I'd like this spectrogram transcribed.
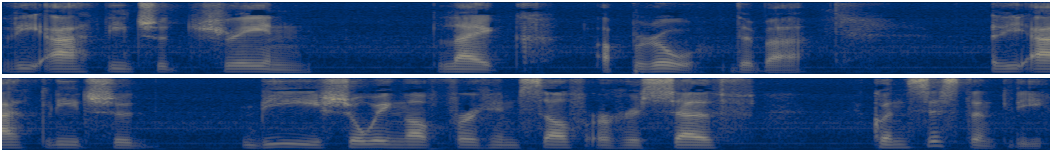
the athlete should train like a pro, diba? The athlete should be showing up for himself or herself consistently.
